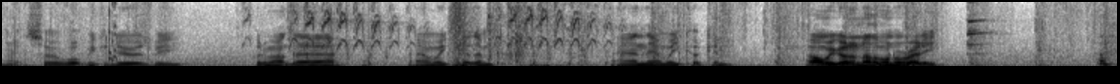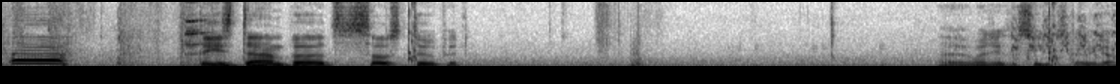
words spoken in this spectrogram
Right, so what we can do is we put him out there and we kill him. And then we cook him. Oh, we got another one already. These damn birds, so stupid. Uh, where's the other seeds? There we go.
